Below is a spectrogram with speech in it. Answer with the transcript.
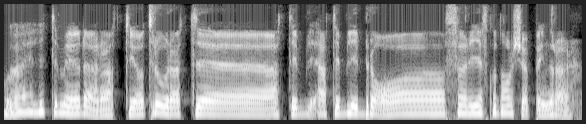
jag är lite med där. Att jag tror att, uh, att, det, att det blir bra för IFK Norrköping det där.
